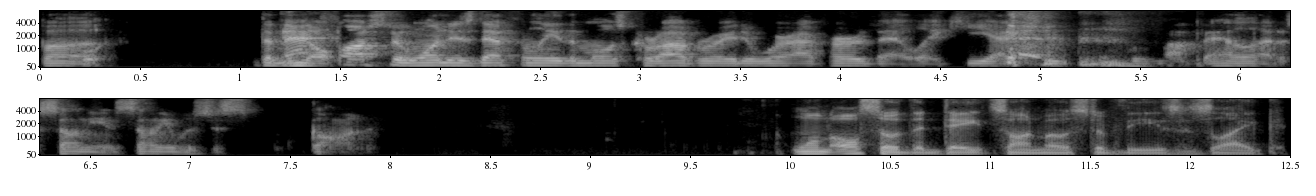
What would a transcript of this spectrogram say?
But the Mac the- Foster one is definitely the most corroborated, where I've heard that like he actually knocked the hell out of Sonny, and Sonny was just gone. Well, and also the dates on most of these is like,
